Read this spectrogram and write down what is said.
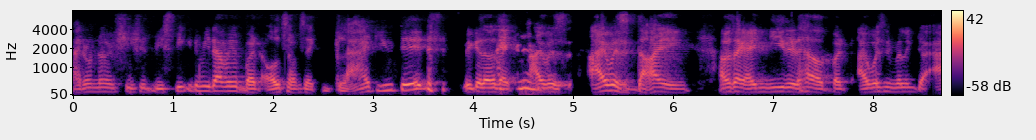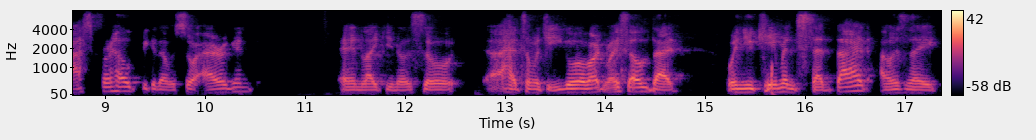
I don't know if she should be speaking to me that way, but also I was like, glad you did because I was like, I was, I was dying. I was like, I needed help, but I wasn't willing to ask for help because I was so arrogant and like you know, so I had so much ego about myself that when you came and said that, I was like,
